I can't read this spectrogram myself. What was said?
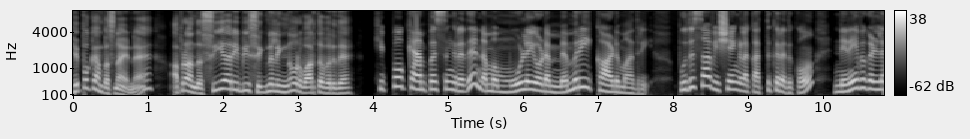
ஹிப்போ கேம்பஸ்னா என்ன? அப்புறம் அந்த சிஆர்இபி சிக்னலிங்னு ஒரு வார்த்தை வருதே. ஹிப்போகாம்பஸ்ங்கிறது நம்ம மூளையோட மெமரி கார்டு மாதிரி. புதுசா விஷயங்களை கத்துக்கிறதுக்கும் நினைவுகள்ல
